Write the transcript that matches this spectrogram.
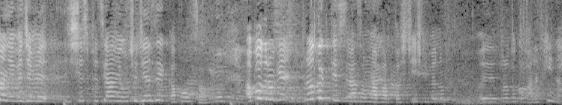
no, nie będziemy się specjalnie uczyć języka, po co? A po drugie, produkty stracą na wartości, jeśli będą y, produkowane w Chinach.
